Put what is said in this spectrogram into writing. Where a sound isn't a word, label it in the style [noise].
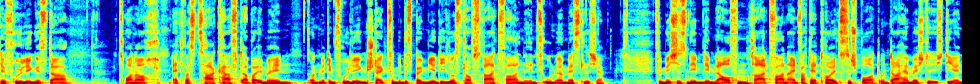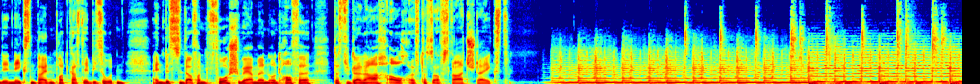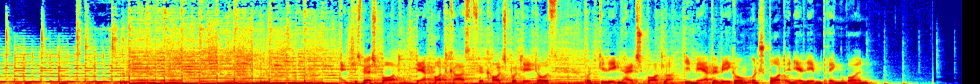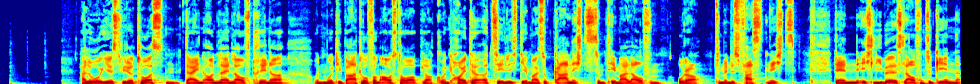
Der Frühling ist da. Zwar noch etwas zaghaft, aber immerhin. Und mit dem Frühling steigt zumindest bei mir die Lust aufs Radfahren ins Unermessliche. Für mich ist neben dem Laufen Radfahren einfach der tollste Sport und daher möchte ich dir in den nächsten beiden Podcast-Episoden ein bisschen davon vorschwärmen und hoffe, dass du danach auch öfters aufs Rad steigst. Mehr Sport, der Podcast für Couch Potatoes und Gelegenheitssportler, die mehr Bewegung und Sport in ihr Leben bringen wollen. Hallo, hier ist wieder Thorsten, dein Online-Lauftrainer und Motivator vom Ausdauerblog. Und heute erzähle ich dir mal so gar nichts zum Thema Laufen. Oder zumindest fast nichts. Denn ich liebe es, laufen zu gehen.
